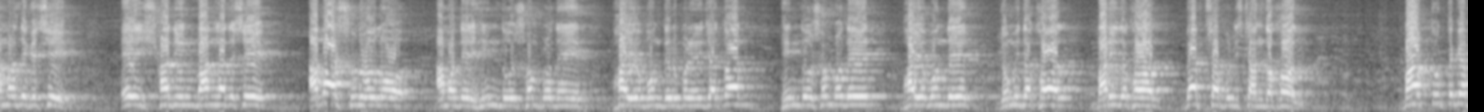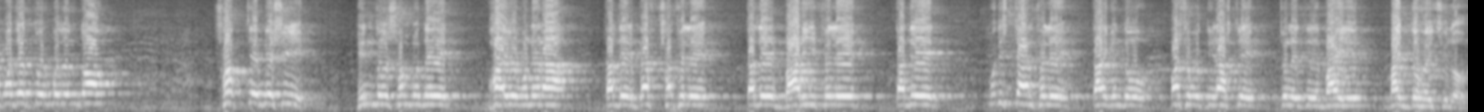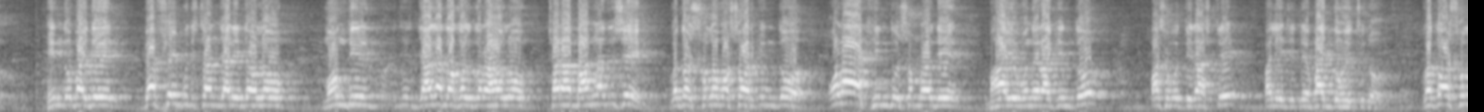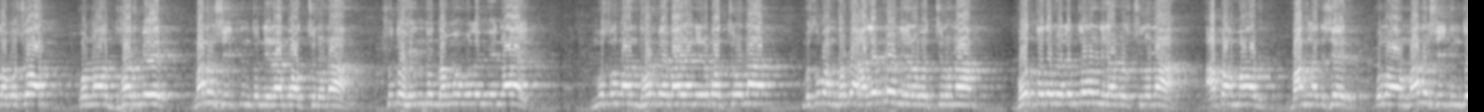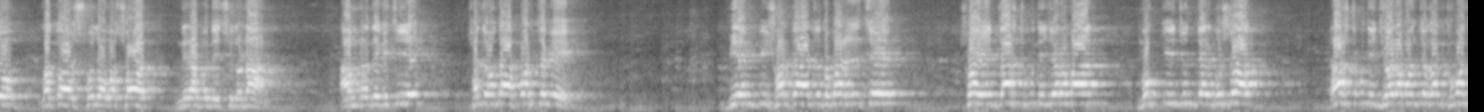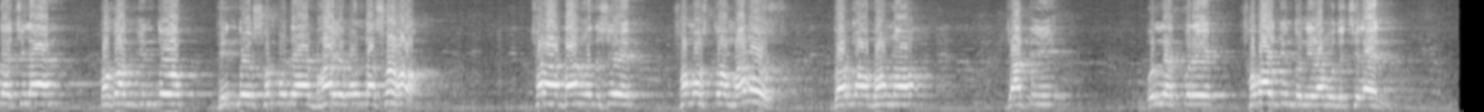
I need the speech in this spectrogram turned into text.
আমরা দেখেছি এই স্বাধীন বাংলাদেশে আবার শুরু হলো আমাদের হিন্দু সম্প্রদায়ের ভাই ও বোনদের উপরে নির্যাতন। হিন্দু সম্প্রদায়ের ভাই বোনদের জমি দখল, বাড়ি দখল ব্যবসা প্রতিষ্ঠান দখল। বাহাত্তর থেকে পঁচাত্তর পর্যন্ত সবচেয়ে বেশি হিন্দু সম্প্রদায়ের ভাই বোনেরা তাদের ব্যবসা ফেলে, তাদের বাড়ি ফেলে, তাদের প্রতিষ্ঠান ফেলে, তারা কিন্তু পার্শ্ববর্তী রাষ্ট্রে চলে যেতে বাইরে বাধ্য হয়েছিল। হিন্দু ভাইদের ব্যবসায়ী প্রতিষ্ঠান জারি দেওয়া হলো, মন্দির জায়গা দখল করা হলো। সারা বাংলাদেশে গত ষোলো বছর কিন্তু অনেক হিন্দু সম্প্রদায়ের ভাই বোনেরা কিন্তু পার্শ্ববর্তী রাষ্ট্রে পালিয়ে যেতে বাধ্য হয়েছিল। গত ষোলো বছর কোন ধর্মের মানুষই কিন্তু নিরাপদ ছিল না। শুধু হিন্দু ধর্মাবলম্বী নয়, মুসলমান ধর্মের বাইরে নিরাপদ ছিল না, মুসলমান ধর্মের আলেমরাও নিরাপদ ছিল না, বৌদ্ধ ধর্মের লোকজনও নিরাপদ ছিল না। আপামর বাংলাদেশের কোনো মানুষই কিন্তু গত ষোলো বছর নিরাপদে ছিল না। আমরা দেখেছি স্বাধীনতার পর থেকে বিএনপি সরকার যতবার এসেছে, শহীদ রাষ্ট্রপতি জিয়া রহমান মুক্তিযুদ্ধের ঘোষক রাষ্ট্রপতি জিয়া যখন ক্ষমতায় ছিলেন, তখন কিন্তু হিন্দু সম্প্রদায়ের ভাই বোনরা সহ সারা বাংলাদেশের সমস্ত মানুষ ধর্ম, বর্ণ, জাতি উল্লেখ করে সবাই কিন্তু নিরাপদে ছিলেন।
